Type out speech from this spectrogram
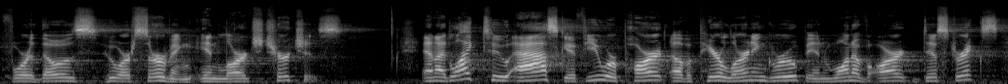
for those who are serving in large churches. And I'd like to ask if you were part of a peer learning group in one of our districts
